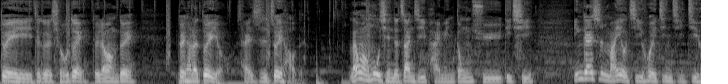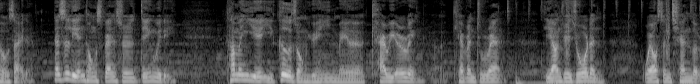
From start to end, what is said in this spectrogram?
对这个球队、对篮网队、对他的队友才是最好的。篮网目前的战绩排名东区第七，应该是蛮有机会晋级季后赛的。但是连同 Spencer Dinwiddie，他们也以各种原因没了 Carry Irving、呃 Kevin Durant、DeAndre Jordan。Wilson Chandler，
